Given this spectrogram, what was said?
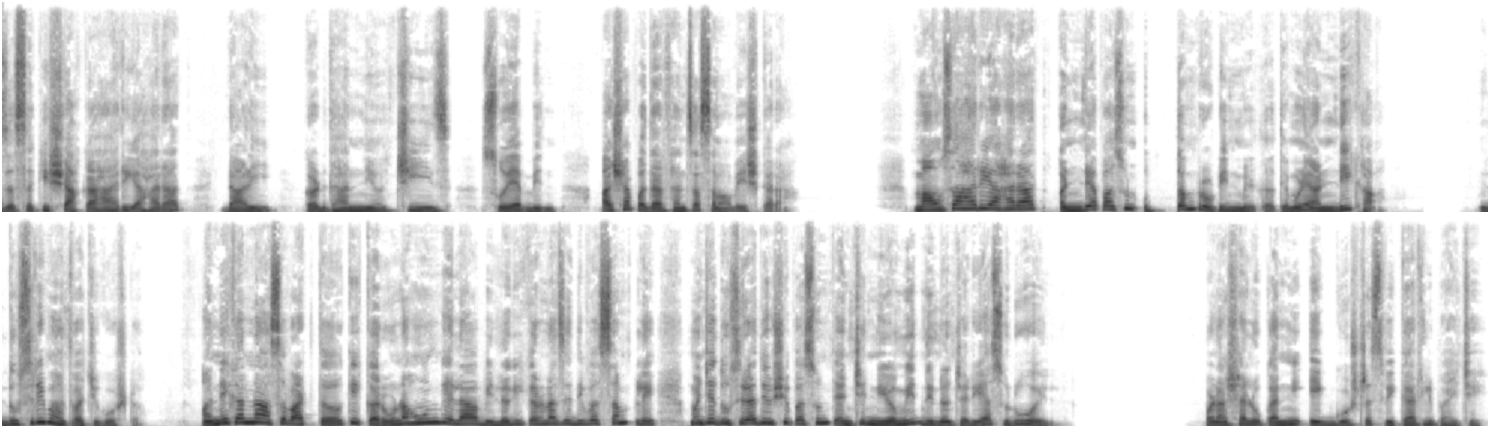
जसं की शाकाहारी आहारात डाळी कडधान्य चीज सोयाबीन अशा पदार्थांचा समावेश करा. मांसाहारी आहारात अंड्यापासून उत्तम प्रोटीन मिळतं त्यामुळे अंडी खा. दुसरी महत्वाची गोष्ट अनेकांना असं वाटतं की करोना होऊन गेला विलगीकरणाचे दिवस संपले म्हणजे दुसऱ्या दिवशीपासून त्यांची नियमित दिनचर्या सुरू होईल. पण अशा लोकांनी एक गोष्ट स्वीकारली पाहिजे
